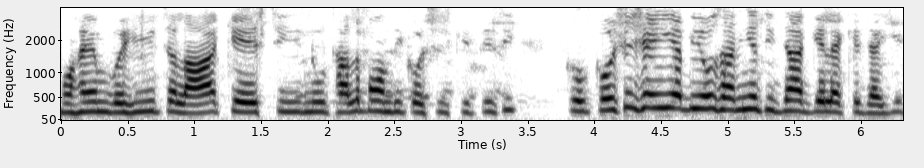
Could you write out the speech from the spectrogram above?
ਮੁਹਿੰਮ ਵਹੀ ਚਲਾ ਕੇ ਇਸ ਚੀਜ਼ ਨੂੰ ਠੱਲ ਪਾਉਣ ਦੀ ਕੋਸ਼ਿਸ਼ ਕੀਤੀ ਸੀ। ਕੋਸ਼ਿਸ਼ ਇਹੀ ਹੈ ਵੀ ਉਹ ਸਾਰੀਆਂ ਚੀਜ਼ਾਂ ਅੱਗੇ ਲੈ ਕੇ ਜਾਈਏ।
